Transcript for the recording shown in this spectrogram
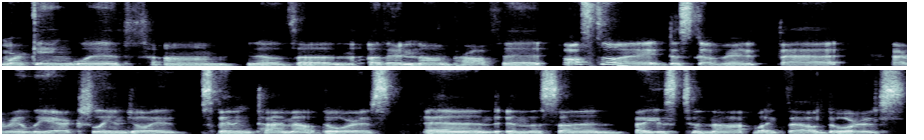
Working with um, you know, the other nonprofit. Also I discovered that I really actually enjoy spending time outdoors and in the sun. I used to not like the outdoors,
